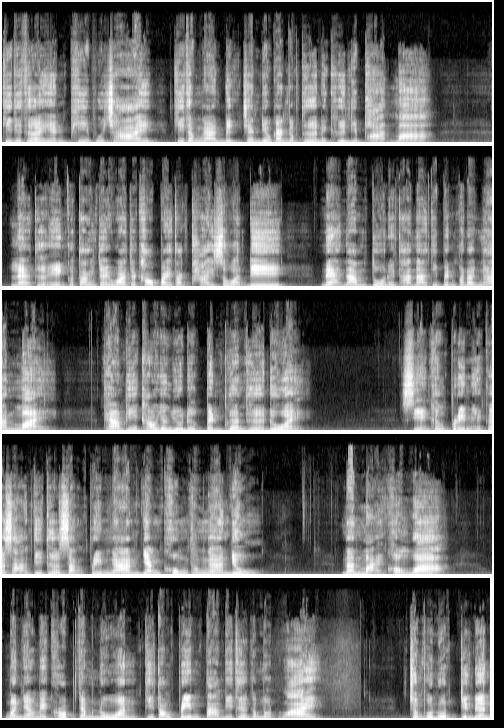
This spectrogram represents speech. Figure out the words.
ที่ที่เธอเห็นพี่ผู้ชายที่ทำงานดึกเช่นเดียวกันกับเธอในคืนที่ผ่านมา และเธอเองก็ตั้งใจว่าจะเข้าไปทักทายสวัสดี แนะนำตัวในฐานะที่เป็นพนักงานใหม่ แถมพี่เขายังอยู่ดึกเป็นเพื่อนเธอด้วย เสียงเครื่องปริ้นเอกสารที่เธอสั่งปริ้นงานยังคงทำงานอยู่ นั่นหมายความว่า มันยังไม่ครบจำนวนที่ต้องปริ้นตามที่เธอกำหนดไว้ ชมพูนุชจึงเดิน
